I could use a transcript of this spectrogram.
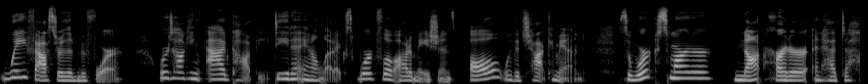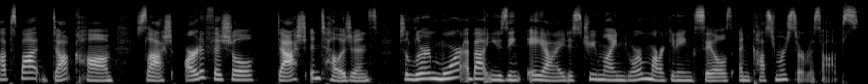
way faster than before. We're talking ad copy, data analytics, workflow automations, all with a chat command. So work smarter, not harder, and head to HubSpot.com slash artificial dash intelligence to learn more about using AI to streamline your marketing, sales, and customer service ops.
